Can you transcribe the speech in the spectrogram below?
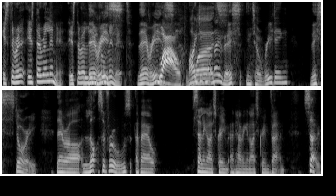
Is there a is there a limit? Is there a legal there is limit? there is. Wow. I did not know this until reading this story. There are lots of rules about selling ice cream and having an ice cream van. So,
